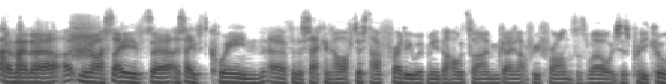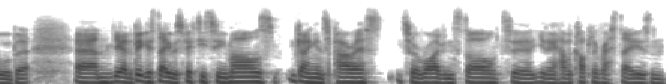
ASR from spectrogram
and then, uh, you know, I saved, uh, I saved Queen uh, for the second half just to have Freddie with me the whole time going up through France as well, which is pretty cool. But um, yeah, the biggest day was 52 miles going into Paris to arrive arrive in style to you know have a couple of rest days and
